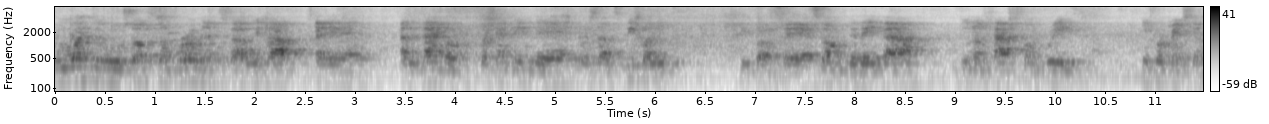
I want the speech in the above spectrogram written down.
We want to solve some problems that we have uh, at the time of presenting the results visually because uh, some of the data do not have concrete information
